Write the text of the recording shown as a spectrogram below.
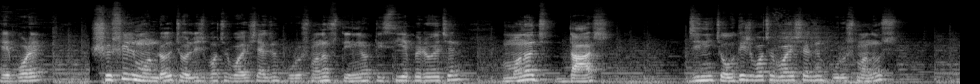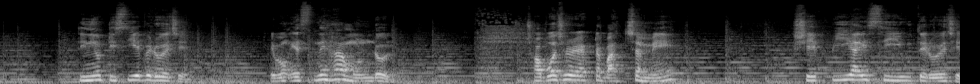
এরপরে সুশীল মণ্ডল, চল্লিশ বছর বয়সী একজন পুরুষ মানুষ, তিনিও টিসিএফে রয়েছেন। মনোজ দাস, যিনি চৌত্রিশ বছর বয়সী একজন পুরুষ মানুষ, তিনিও টিসিএফে রয়েছে। এবং স্নেহা মণ্ডল। ছ বছরের একটা বাচ্চা মেয়ে, সে পিআইসিইউতে রয়েছে।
